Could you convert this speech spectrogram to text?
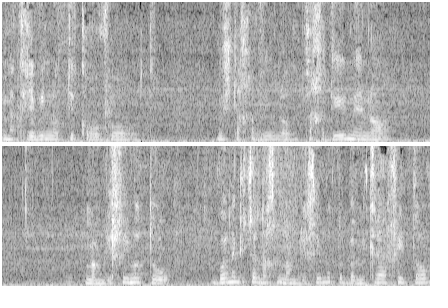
מקריבים לו תקרובות, משתחווים לו, מפחדים ממנו, ממליכים אותו. בואו נגיד שאנחנו ממליכים אותו במקרה הכי טוב.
